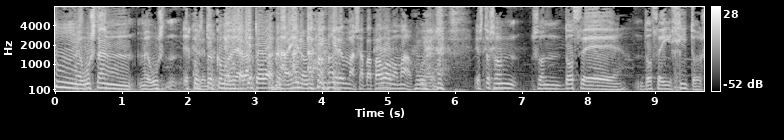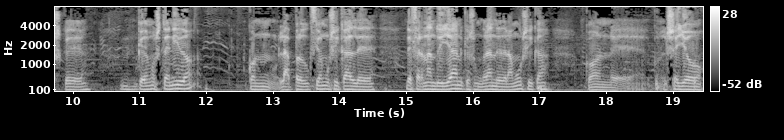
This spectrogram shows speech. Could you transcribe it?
me gustan, me gustan, es que esto es como de aquí, todas, ¿A, quién quieren más, a papá o a mamá? Pues estos son, son 12, 12 hijitos que, que hemos tenido con la producción musical de, de Fernando Illán, que es un grande de la música, con, eh, con el sello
